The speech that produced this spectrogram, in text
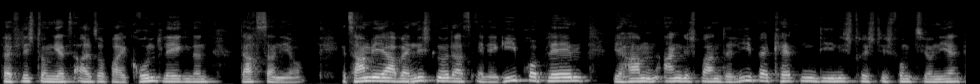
Verpflichtung jetzt also bei grundlegenden Dachsanierung. Jetzt haben wir ja aber nicht nur das Energieproblem, wir haben angespannte Lieferketten, die nicht richtig funktionieren.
